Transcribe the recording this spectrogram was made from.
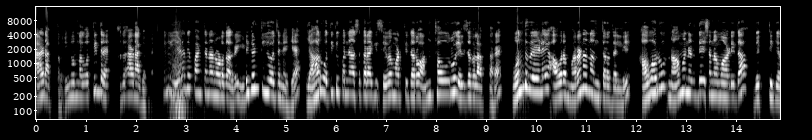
ಆಡ್ ಆಗ್ತವೆ. ಇನ್ನೂರ ನಲ್ವತ್ತಿದ್ರೆ ಅದು ಆಡ್ ಆಗುತ್ತೆ. ಇನ್ನು ಏಳನೇ ಪಾಯಿಂಟ್ ಅನ್ನ ನೋಡೋದಾದ್ರೆ ಇಡಗಂಟಿ ಯೋಜನೆಗೆ ಯಾರು ಅತಿಥಿ ಉಪನ್ಯಾಸಕರಾಗಿ ಸೇವೆ ಮಾಡ್ತಿದ್ದಾರೋ ಅಂಥವರು ಎಲಿಜಿಬಲ್ ಆಗ್ತಾರೆ. ಒಂದು ವೇಳೆ ಅವರ ಮರಣ ನಂತರದಲ್ಲಿ ಅವರು ನಾಮನಿರ್ದೇಶನ ಮಾಡಿದ ವ್ಯಕ್ತಿಗೆ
